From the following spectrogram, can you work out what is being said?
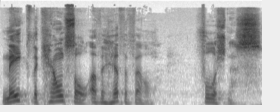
make the counsel of Ahithophel foolishness."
